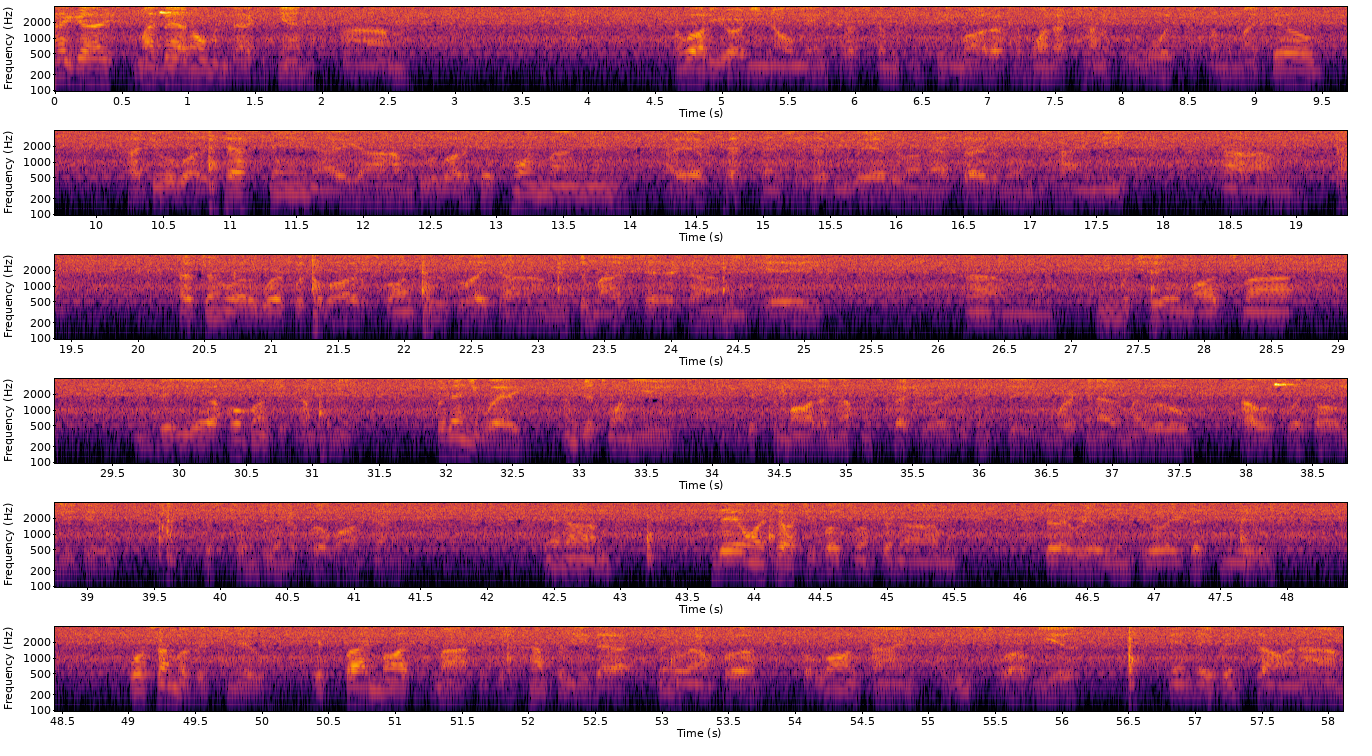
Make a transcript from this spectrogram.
Hey guys, my bad omen back again. Um, a lot of you already know me in custom PC modder. I've won a ton of awards for some of my builds. I do a lot of testing. I um, do a lot of Bitcoin mining. I have test benches everywhere. They're on that side of the room behind me. Um, I've done a lot of work with a lot of sponsors like um, Dimastech, um, EK, um, Chill, ModSmart, NVIDIA, a whole bunch of companies. But anyway, I'm just one to use, just a modder, nothing special as you can see. I'm working out of my little house like all you do. Just been doing it for a long time. And um, today I want to talk to you about something um, that I really enjoy that's new. Well, some of it's new. It's by ModSmart, which is a company that's been around for a long time, at least 12 years, and they've been selling um,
